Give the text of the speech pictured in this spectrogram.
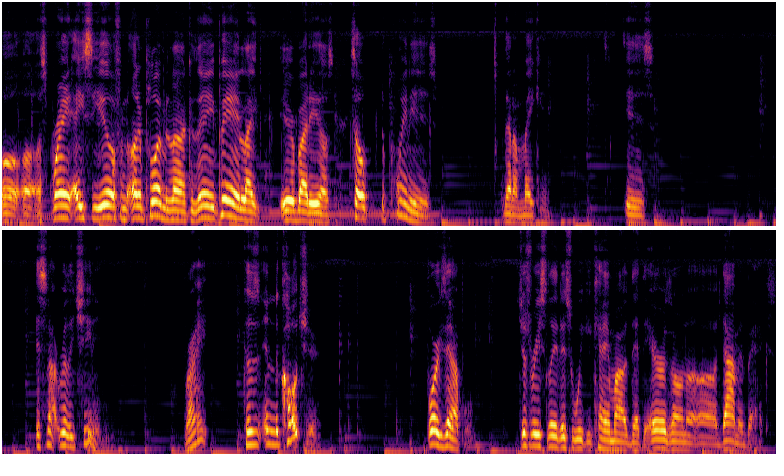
a, a sprained ACL from the unemployment line because they ain't paying like everybody else. So the point is that I'm making is it's not really cheating, right? Because in the culture. For example, just recently this week it came out that the Arizona uh, Diamondbacks,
